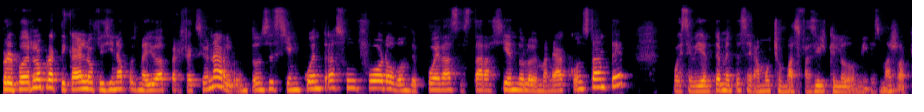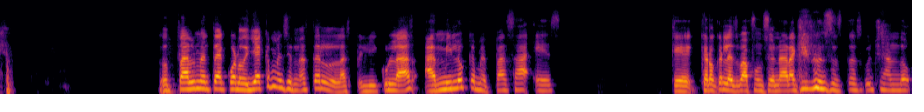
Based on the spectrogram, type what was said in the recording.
pero el poderlo practicar en la oficina pues me ayuda a perfeccionarlo. Entonces, si encuentras un foro donde puedas estar haciéndolo de manera constante, pues evidentemente será mucho más fácil que lo domines más rápido. Totalmente de acuerdo. Ya que mencionaste las películas, a mí lo que me pasa es que creo que les va a funcionar a quien nos está escuchando,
